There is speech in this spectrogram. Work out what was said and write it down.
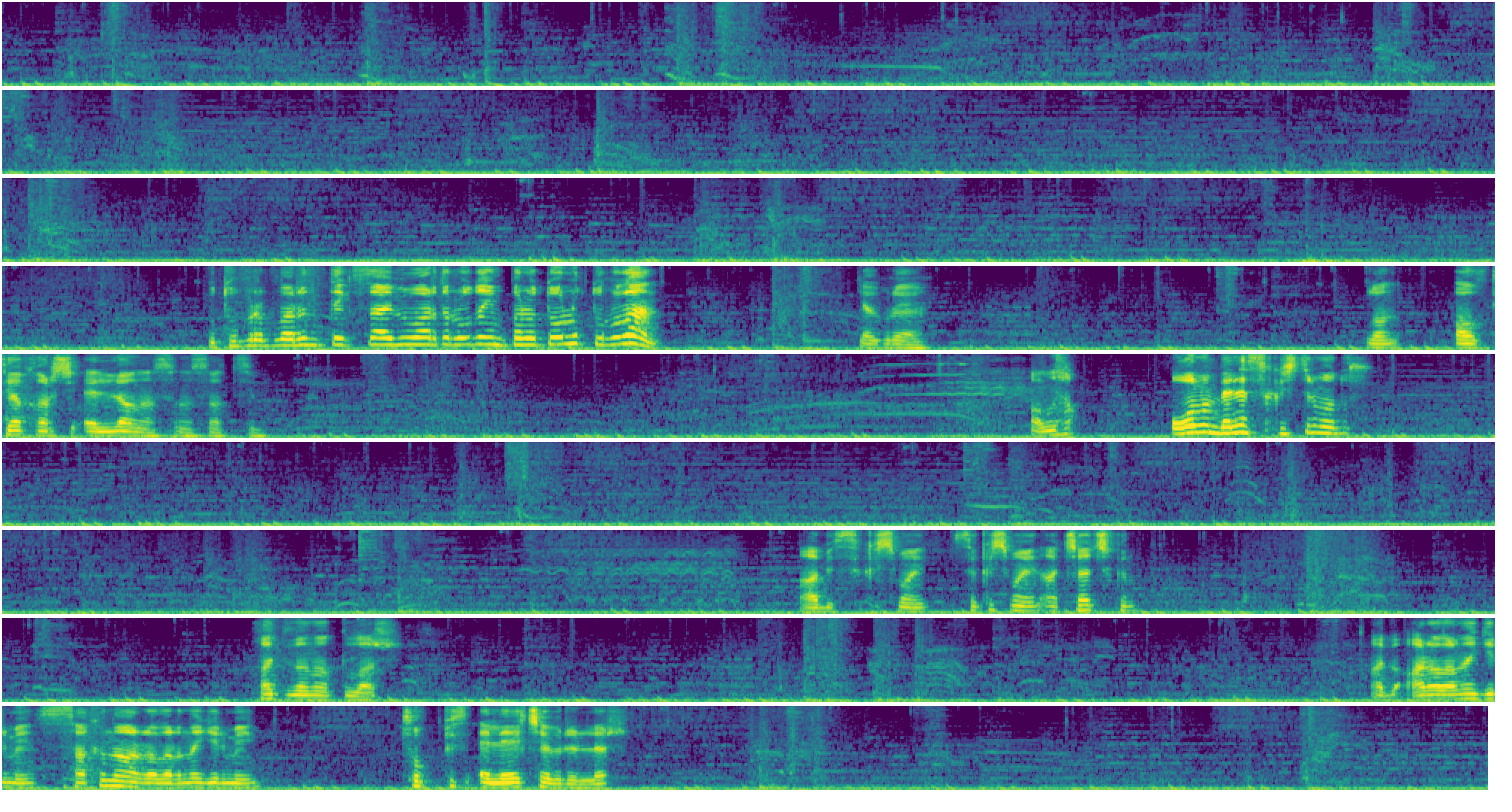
Toprakların tek sahibi vardır o da imparatorluktur ulan. Gel buraya. Ulan 6'ya karşı 50 anasını satayım. Allah Oğlum beni sıkıştırma dur. Abi sıkışmayın. Sıkışmayın. Açığa çıkın. Hadi lan atlılar. Abi aralarına girmeyin. Sakın aralarına girmeyin. Çok pis eleğe çevirirler.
